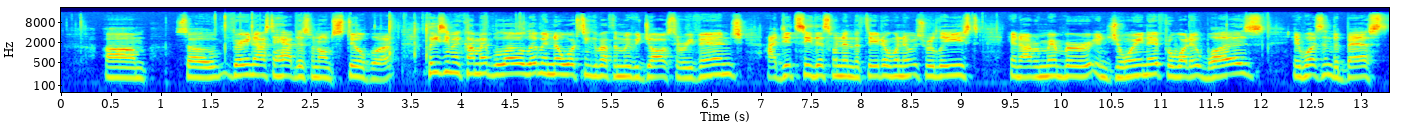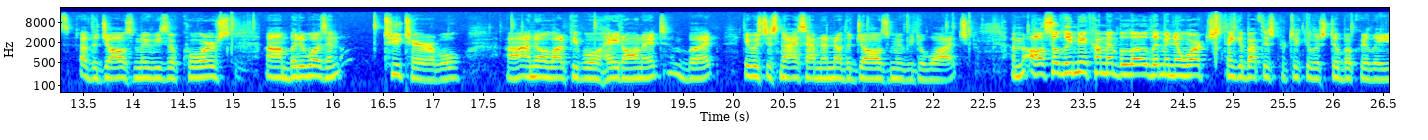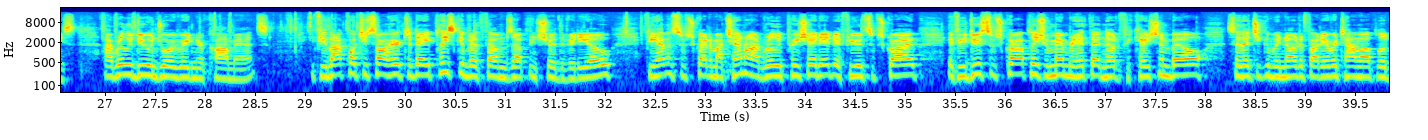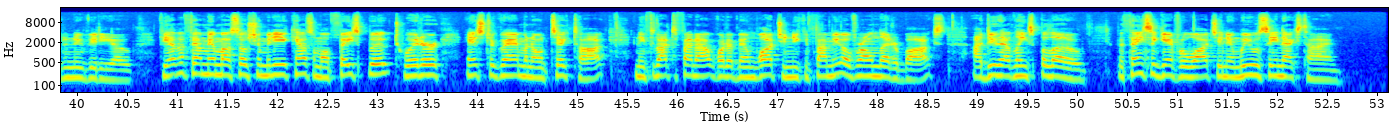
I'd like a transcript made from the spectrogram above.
Um, so very nice to have this one on Steelbook. Please leave me a comment below. Let me know what you think about the movie Jaws the Revenge. I did see this one in the theater when it was released, and I remember enjoying it for what it was. It wasn't the best of the Jaws movies, of course, um, but it wasn't too terrible. Uh, I know a lot of people hate on it, but it was just nice having another Jaws movie to watch. Um, also, leave me a comment below. Let me know what you think about this particular Steelbook release. I really do enjoy reading your comments. If you like what you saw here today, please give it a thumbs up and share the video. If you haven't subscribed to my channel, I'd really appreciate it if you would subscribe. If you do subscribe, please remember to hit that notification bell so that you can be notified every time I upload a new video. If you haven't found me on my social media accounts, I'm on Facebook, Twitter, Instagram, and on TikTok. And if you'd like to find out what I've been watching, you can find me over on Letterboxd. I do have links below. But thanks again for watching, and we will see you next time.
